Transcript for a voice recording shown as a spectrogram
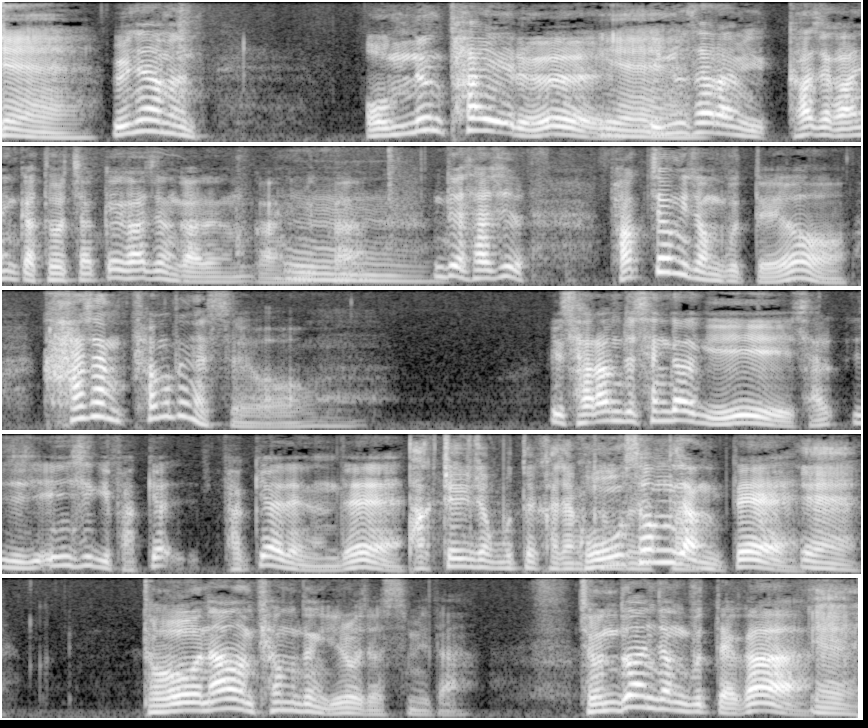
예. 왜냐하면 없는 파일을 예. 있는 사람이 가져가니까 더 적게 가져가는 거 아닙니까? 음. 근데 사실 박정희 정부 때요 가장 평등했어요. 이 사람들 생각이 잘 인식이 바뀌어 바뀌어야 되는데 박정희 정부 때 가장 고성장 때 더 예. 나은 평등이 이루어졌습니다. 전두환 정부 때가 예.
